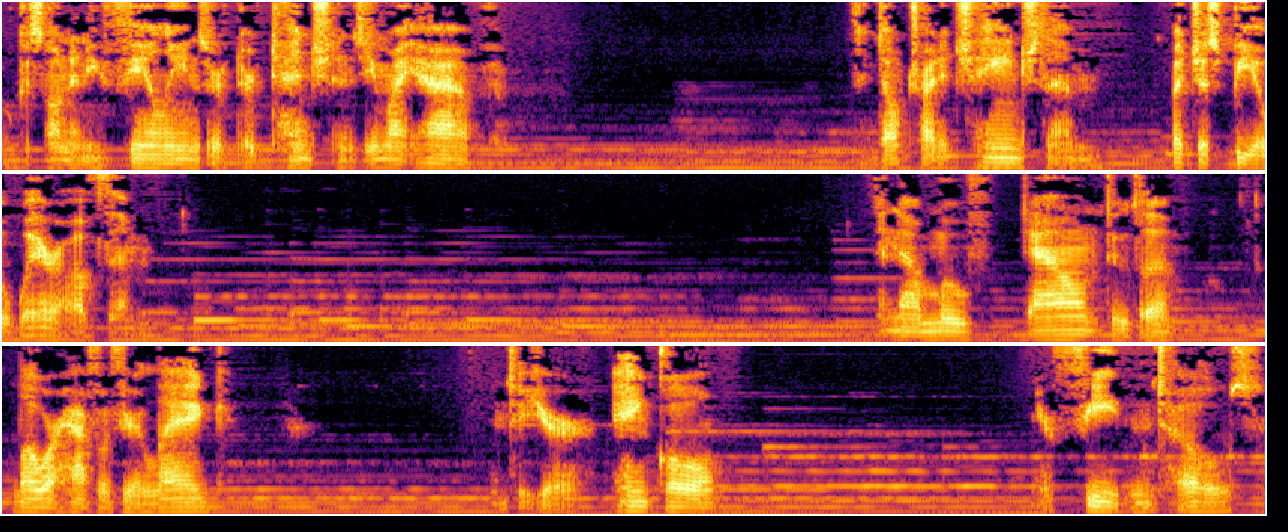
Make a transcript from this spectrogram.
Focus on any feelings or, or tensions you might have. Don't try to change them, but just be aware of them. And now move down through the lower half of your leg into your ankle, your feet and toes.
